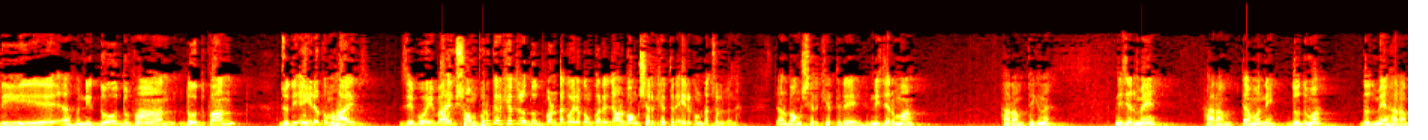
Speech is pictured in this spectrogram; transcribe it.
দিয়ে দুধ পান দুধ পান, যদি এইরকম হয় যে বৈবাহিক সম্পর্কের ক্ষেত্রে দুধ পানটাকে ওই রকম করে, যেমন বংশের ক্ষেত্রে এইরকমটা চলবে না। যেমন বংশের ক্ষেত্রে নিজের মা হারাম, ঠিক না? নিজের মেয়ে হারাম, তেমনি দুধ মা, দুধ মেয়ে হারাম।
